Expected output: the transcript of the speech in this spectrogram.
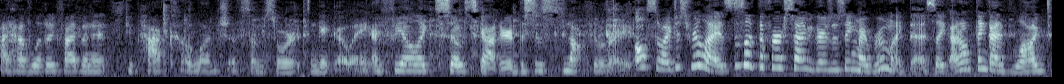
i have literally five minutes to pack a lunch of some sort and get going. I feel like so scattered. This does not feel right. Also, I just realized this is like the first time you guys are seeing my room like this. Like, I don't think I vlogged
